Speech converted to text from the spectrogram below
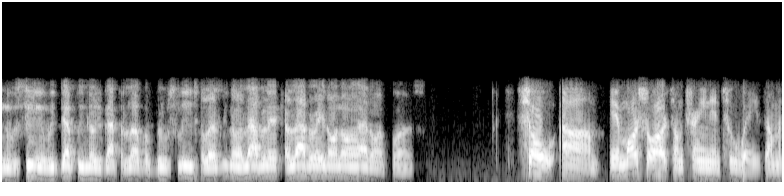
and we see, we definitely know you got the love of Bruce Lee. So let's, you know, elaborate, elaborate on all that on for us. So, um, in martial arts, I'm trained in two ways. I'm a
